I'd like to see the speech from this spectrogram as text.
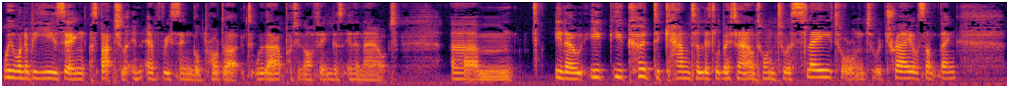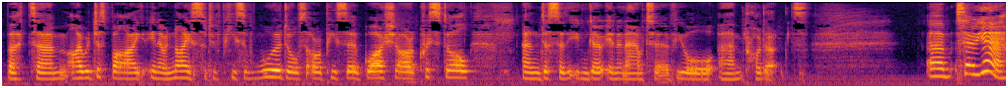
we want to be using a spatula in every single product without putting our fingers in and out. Um, you know, you, you could decant a little bit out onto a slate or onto a tray or something, but um, I would just buy, you know, a nice sort of piece of wood or, or a piece of gua sha or crystal, and just so that you can go in and out of your um, products. Um, so yeah,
